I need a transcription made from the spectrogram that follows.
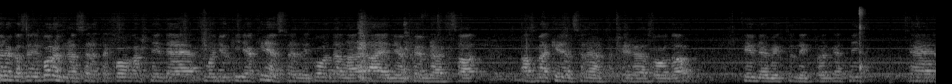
főleg azért baromira szeretek olvasni, de mondjuk így a 90. oldalnál rájönni a könyvre, hogy szar, az már 90 eltefére az oldal, filmnél még tudnék pörgetni. Eh,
